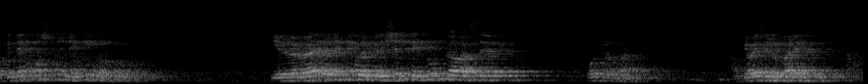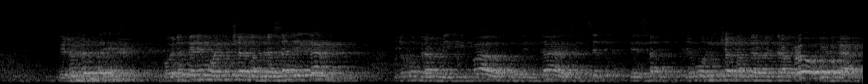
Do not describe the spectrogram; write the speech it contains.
Porque tenemos un enemigo. Y el verdadero enemigo del creyente nunca va a ser otro hermano. Aunque a veces lo parece. Pero no lo es. Porque no tenemos lucha contra sangre y carne, sino contra principados, potestades, etc. Ustedes saben, tenemos lucha contra nuestra propia carne.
